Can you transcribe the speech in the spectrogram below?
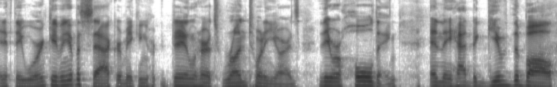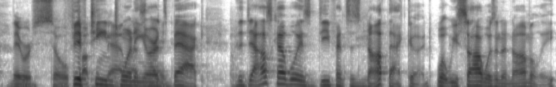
And if they weren't giving up a sack or making Hur- Jalen Hurts run 20 yards, they were holding and they had to give the ball They were so fucking 15, bad 20 yards night. back. The Dallas Cowboys defense is not that good. What we saw was an anomaly.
